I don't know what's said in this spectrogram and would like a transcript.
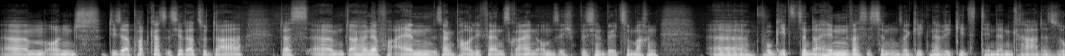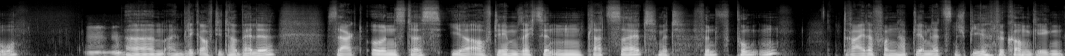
Ähm, und dieser Podcast ist ja dazu da, dass ähm, da hören ja vor allem St. Pauli-Fans rein, um sich ein bisschen ein Bild zu machen, äh, wo geht's denn dahin? Was ist denn unser Gegner? Wie geht's denen denn gerade so? Mhm. Ähm, ein Blick auf die Tabelle sagt uns, dass ihr auf dem 16. Platz seid mit fünf Punkten. Drei davon habt ihr im letzten Spiel bekommen gegen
